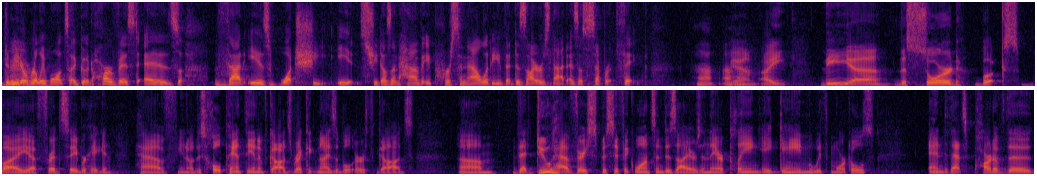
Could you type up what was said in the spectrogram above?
Demeter hmm. really wants a good harvest as that is what she is. She doesn't have a personality that desires that as a separate thing. Uh-huh. Yeah, I the uh, the sword books by uh, Fred Saberhagen have you know this whole pantheon of gods, recognizable Earth gods, um, that do have very specific wants and desires, and they are playing a game with mortals, and that's part of the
